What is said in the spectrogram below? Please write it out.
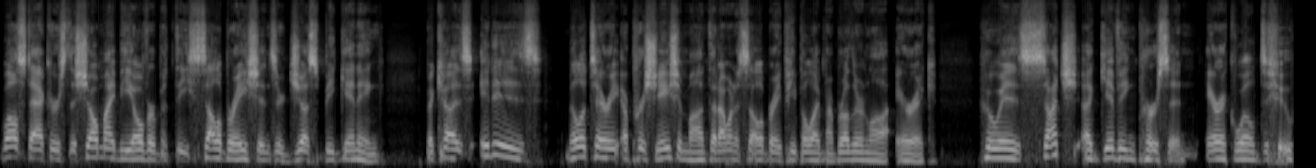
Well, Stackers, the show might be over, but the celebrations are just beginning because it is Military Appreciation Month, and I want to celebrate people like my brother in law, Eric who is such a giving person. Eric will do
